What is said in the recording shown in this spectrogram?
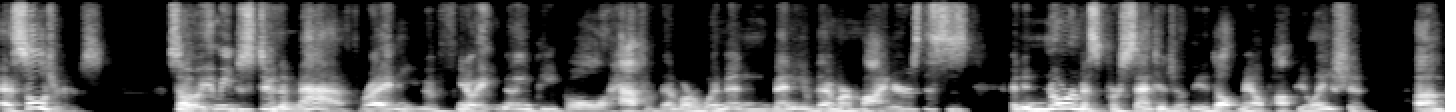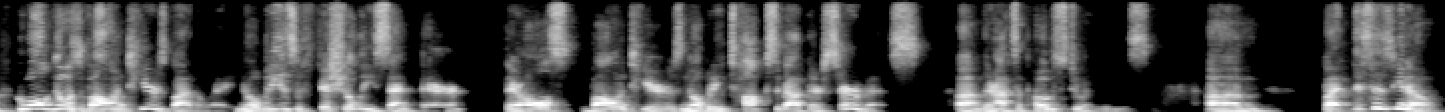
as soldiers. So I mean, just do the math, right? And you have, you know, 8 million people, half of them are women, many of them are minors. This is an enormous percentage of the adult male population, um, who all go as volunteers, by the way. Nobody is officially sent there. They're all volunteers. Nobody talks about their service. Um, they're not supposed to, at least. Um, but this is, you know,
